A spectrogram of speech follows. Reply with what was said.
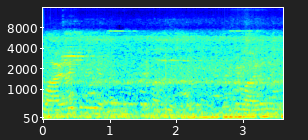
വാഴയ്ക്ക് വേണ്ടി എന്തായിരുന്നു ഇത്രയും പറഞ്ഞു വെച്ചിട്ടുണ്ട് നമുക്ക് വാഴകൾക്ക്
